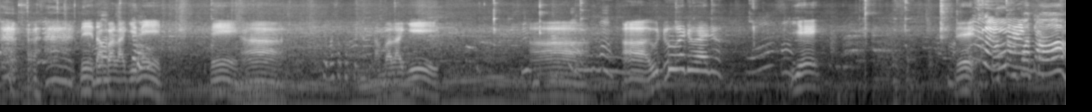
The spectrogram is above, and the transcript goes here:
nih tambah lagi nih. Nih, ah. Tambah lagi. Ah, ah, aduh, aduh, aduh. Ye. Dek. Potong-potong.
